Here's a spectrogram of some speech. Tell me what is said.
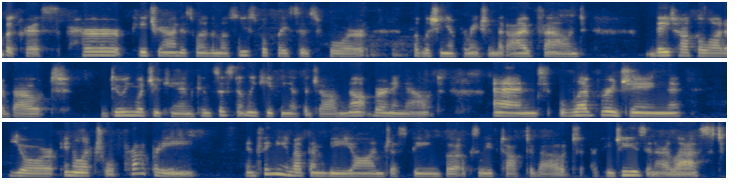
But Kris, her Patreon is one of the most useful places for publishing information that I've found. They talk a lot about doing what you can, consistently keeping at the job, not burning out, and leveraging your intellectual property and thinking about them beyond just being books. We've talked about RPGs in our last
